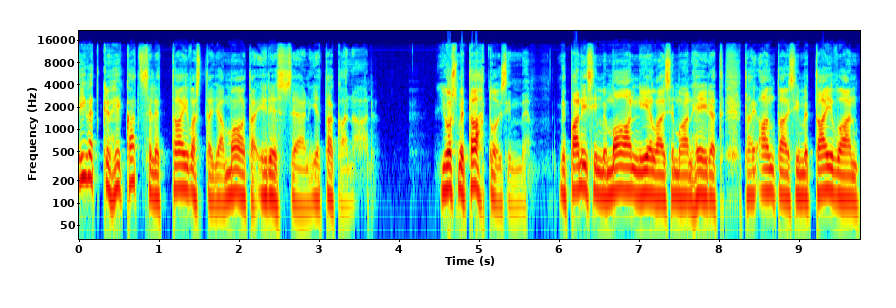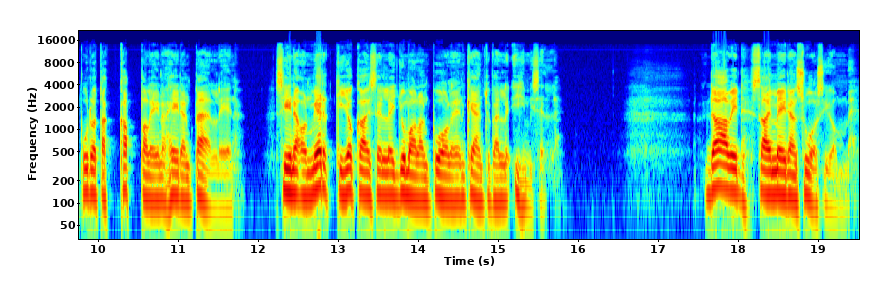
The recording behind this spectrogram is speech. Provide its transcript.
Eivätkö he katsele taivasta ja maata edessään ja takanaan? Jos me tahtoisimme, me panisimme maan nielaisemaan heidät tai antaisimme taivaan pudota kappaleina heidän päälleen. Siinä on merkki jokaiselle Jumalan puoleen kääntyvälle ihmiselle. David sai meidän suosiomme.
